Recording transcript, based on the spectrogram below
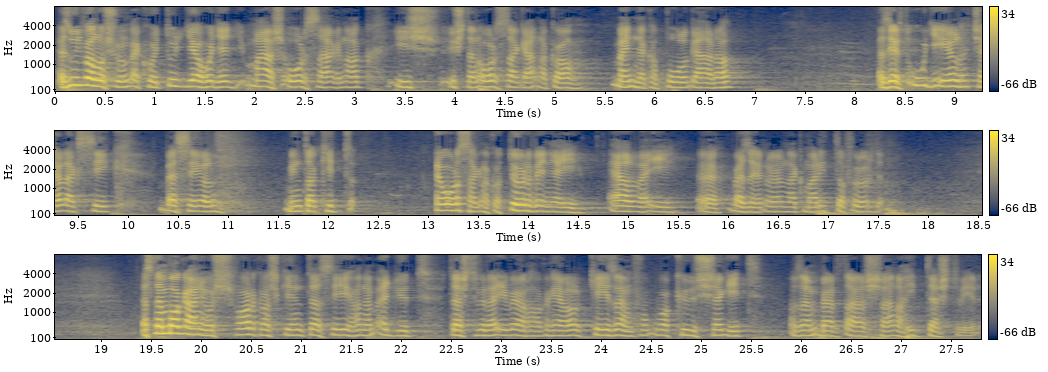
Ez úgy valósul meg, hogy tudja, hogy egy más országnak is, Isten országának a mennek a polgára, ezért úgy él, cselekszik, beszél, mint akit e országnak a törvényei, elvei eh, vezérelnek már itt a Földön. Ezt nem magányos farkasként teszi, hanem együtt testvéreivel, ha kell, kézen fogva küzd segít az embertársán, a hit testvére.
